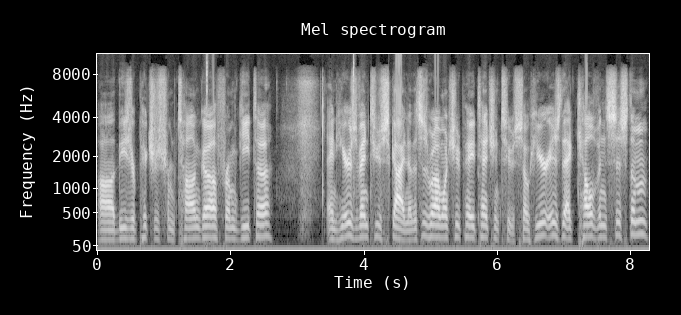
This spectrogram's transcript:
Uh, these are pictures from Tonga, from Gita. And here's Ventusky. Now, this is what I want you to pay attention to. So here is that Kelvin system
